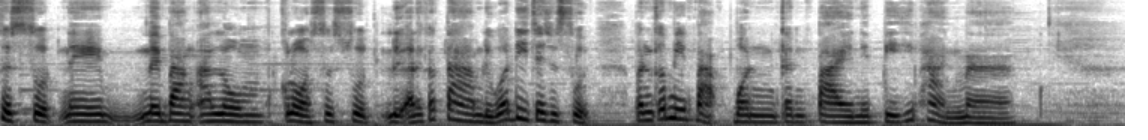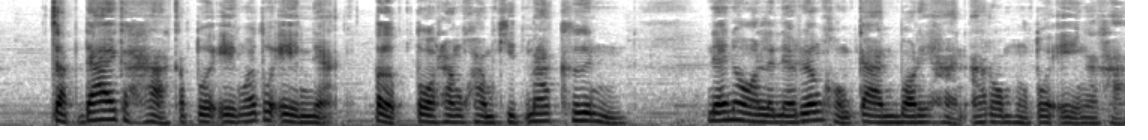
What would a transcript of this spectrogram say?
สุดๆในในบางอารมณ์โกรธสุดๆ หรืออะไรก็ตามหรือว่าดีใจสุดๆ มันก็มีปะบนกันไปในปีที่ผ่านมา จับได้กับค่ะกับตัวเองว่าตัวเองเนี่ยเติบโตทางความคิดมากขึ้น แน่นอนเลยในเรื่องของการบริหารอารมณ์ของตัวเองอะค่ะ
